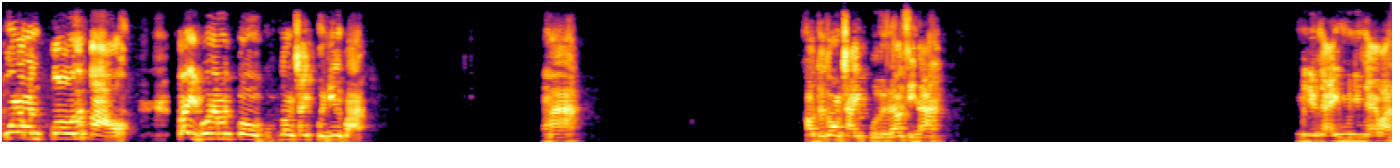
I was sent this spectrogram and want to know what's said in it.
พวกนั้นมันโปรหรือเปล่าเฮ้ยพวกนั้นมันโปรผมต้องใช้ปืนนี้ดีกว่า มา เขาจะต้องใช้ปืนแล้วสินะ มันอยู่ไหน มันอยู่ไหนวะ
